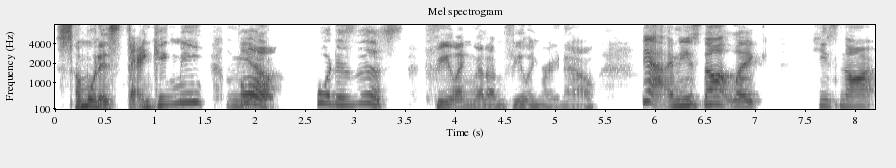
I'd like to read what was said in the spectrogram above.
Someone is thanking me? Yeah. Oh, what is this feeling that I'm feeling right now? Yeah, and he's not like he's not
